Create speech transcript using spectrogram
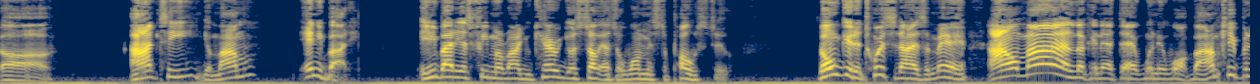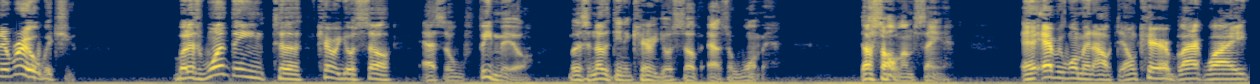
uh, auntie, your mama, anybody. Anybody that's female around you, carry yourself as a woman's supposed to. Don't get it twisted now as a man. I don't mind looking at that when they walk by. I'm keeping it real with you. But it's one thing to carry yourself as a female but it's another thing to carry yourself as a woman. That's all I'm saying. And every woman out there, I don't care black, white,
